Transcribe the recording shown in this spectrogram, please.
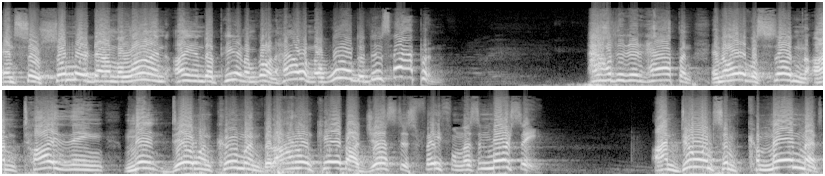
And so somewhere down the line, I end up here and I'm going, how in the world did this happen? How did it happen? And all of a sudden, I'm tithing mint, dill, and cumin, but I don't care about justice, faithfulness, and mercy. I'm doing some commandments.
